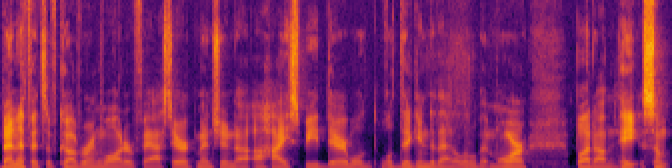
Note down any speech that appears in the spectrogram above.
benefits of covering water fast. Eric mentioned a, a high speed there. We'll we'll dig into that a little bit more. But um, hey, some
